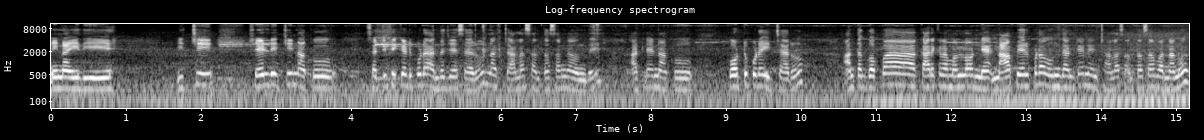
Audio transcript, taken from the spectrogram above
నేను ఇది ఇచ్చి షీల్డ్ ఇచ్చి నాకు సర్టిఫికేట్ కూడా అందజేశారు. నాకు చాలా సంతోషంగా ఉంది. అట్లే నాకు కోర్టు కూడా ఇచ్చారు. అంత గొప్ప కార్యక్రమంలో నే- నా పేరు కూడా ఉందంటే నేను చాలా సంతోషపడ్డాను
